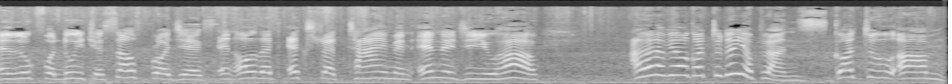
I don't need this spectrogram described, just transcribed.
and look for do it yourself projects and all that extra time and energy you have, a lot of y'all got to do your plans, got to um,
